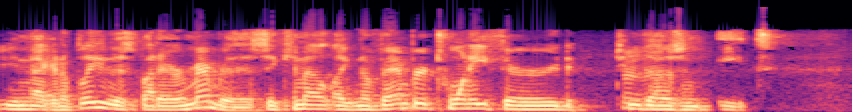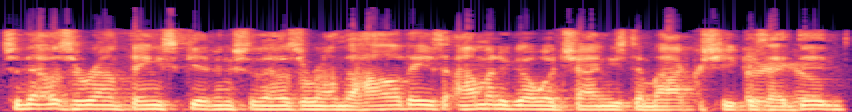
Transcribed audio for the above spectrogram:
you're not going to believe this, but I remember this. It came out like November 23rd, 2008. So that was around Thanksgiving. So that was around the holidays. I'm going to go with Chinese Democracy because I go. did,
